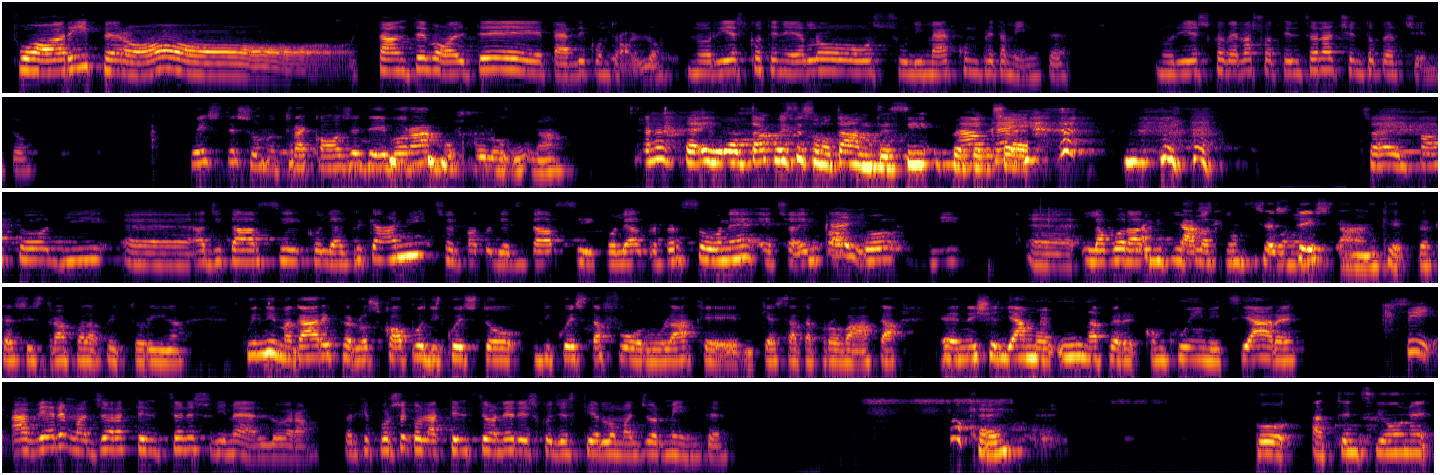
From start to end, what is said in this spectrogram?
Fuori però tante volte perde il controllo, non riesco a tenerlo su di me completamente, non riesco ad avere la sua attenzione al 100%. Queste sono tre cose, Deborah, o solo una? Eh, in realtà queste sono tante, sì, perché Ah, ok. c'è, c'è il fatto di eh, agitarsi con gli altri cani, c'è il fatto di agitarsi con le altre persone e c'è il Ok. fatto di eh, lavorare di più Agitarsi con se stessa anche perché si strappa la pettorina. Quindi magari per lo scopo di, questo, di questa formula che, che è stata provata, eh, ne scegliamo una per- con cui iniziare? Sì, avere maggiore attenzione su di me allora, perché forse con l'attenzione riesco a gestirlo maggiormente. Ok. Co- attenzione,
